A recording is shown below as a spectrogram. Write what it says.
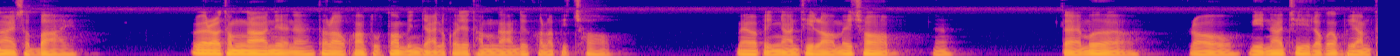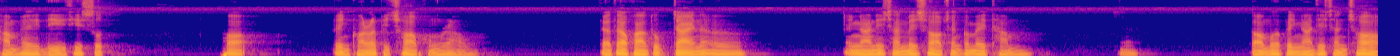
ง่ายสบาย เวลาเราทำงานเนี่ยนะถ้าเราความถูกต้องเป็นใหญ่เราก็จะทำงานด้วยความรับผิดชอบ แม้ว่าเป็นงานที่เราไม่ชอบนะแต่เมื่อเรามีหน้าที่เราก็ต้องพยายามทำให้ดีที่สุด เพราะเป็นความรับผิดชอบของเรา แต่ถ้าความถูกใจนะเอองานที่ฉันไม่ชอบฉันก็ไม่ทำ ต่อเมื่อเป็นงานที่ฉันชอบ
